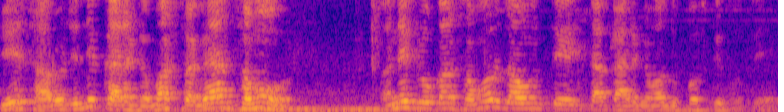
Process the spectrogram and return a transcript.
ते सार्वजनिक कार्यक्रमात सगळ्यांसमोर अनेक लोकांसमोर जाऊन ते त्या कार्यक्रमात उपस्थित होते.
